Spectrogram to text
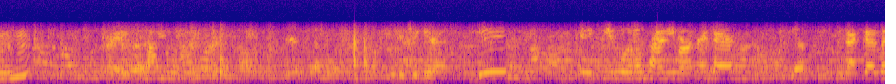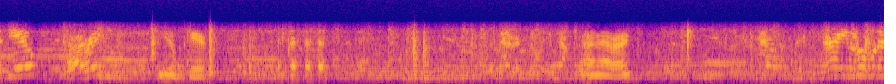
Mm-hmm. Top one. Get your ear. Can you see the little tiny mark right there? Yep. Is that good with you? Alright. You don't care. Doesn't matter. It's only gonna happen. I know, right? Alright, you want to hold anybody's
